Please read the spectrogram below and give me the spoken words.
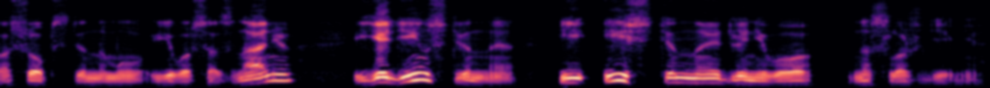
по собственному его сознанию, единственное и истинное для него наслаждение.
